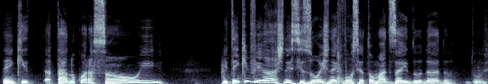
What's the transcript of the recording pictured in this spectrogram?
Tem que estar no coração e e tem que ver as decisões né, que vão ser tomadas aí do, da- do- do-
